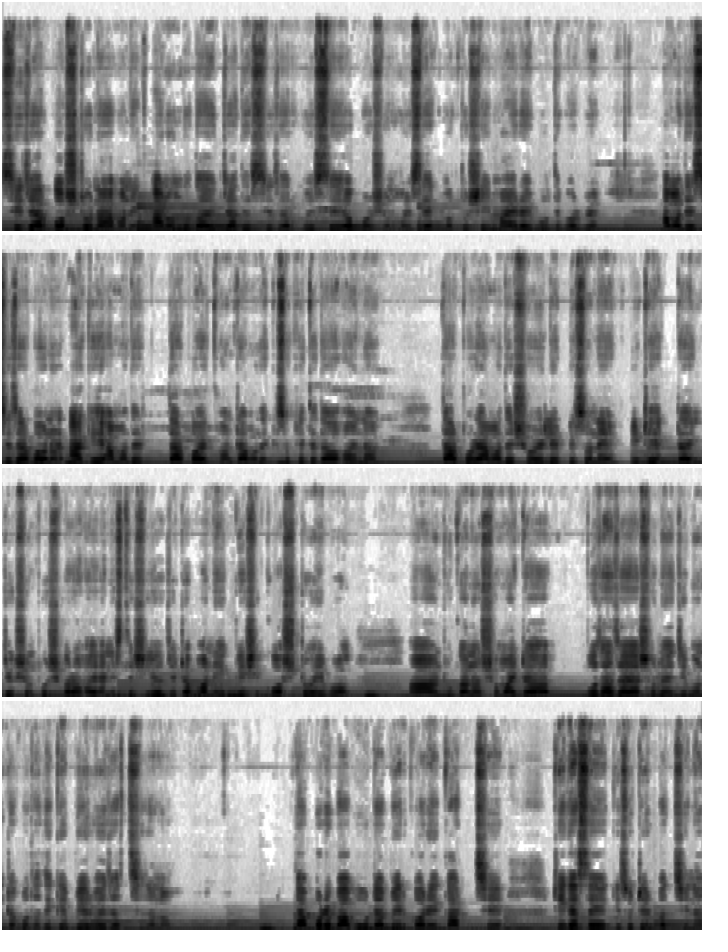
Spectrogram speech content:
সিজার কষ্ট না, অনেক আনন্দদায়ক। যাদের সিজার হয়েছে অপারেশন হয়েছে, একমাত্র সেই মায়েরাই বলতে পারবে। আমাদের সিজার করানোর আগে আমাদের, তার কয়েক ঘণ্টা আমাদের কিছু খেতে দেওয়া হয় না। তারপরে আমাদের শরীরের পিছনে পিঠে একটা ইঞ্জেকশন পুশ করা হয় অ্যানিস্থেশিয়া যেটা অনেক বেশি কষ্ট এবং ঢুকানোর সময়টা বোঝা যায় আসলে জীবনটা কোথা থেকে বের হয়ে যাচ্ছে যেন। তারপরে বাবু ওটা বের করে, কাটছে। ঠিক আছে, কিছু টের পাচ্ছি না।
